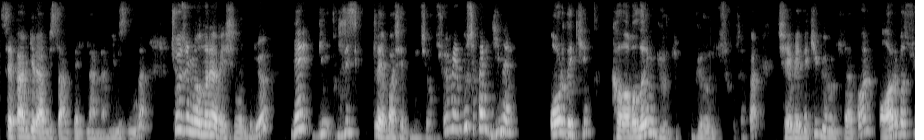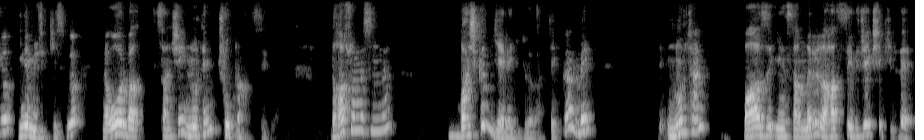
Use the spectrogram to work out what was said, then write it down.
sefer girer bir saat beklerler gibisinden. Çözüm yolları arayışına giriyor ve bir riskle baş etmeye çalışıyor ve bu sefer yine oradaki kalabalığın gürültü, gürültüsü bu sefer çevredeki gürültüler falan ağır basıyor. Yine müzik kesiliyor. Ve o ağır basan şey Nurten'i çok rahatsız ediyor. Daha sonrasında başka bir yere gidiyorlar tekrar ve Nurten bazı insanları rahatsız edecek şekilde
